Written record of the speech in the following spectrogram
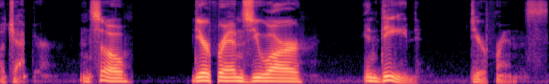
a chapter. And so, dear friends, you are indeed dear friends.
